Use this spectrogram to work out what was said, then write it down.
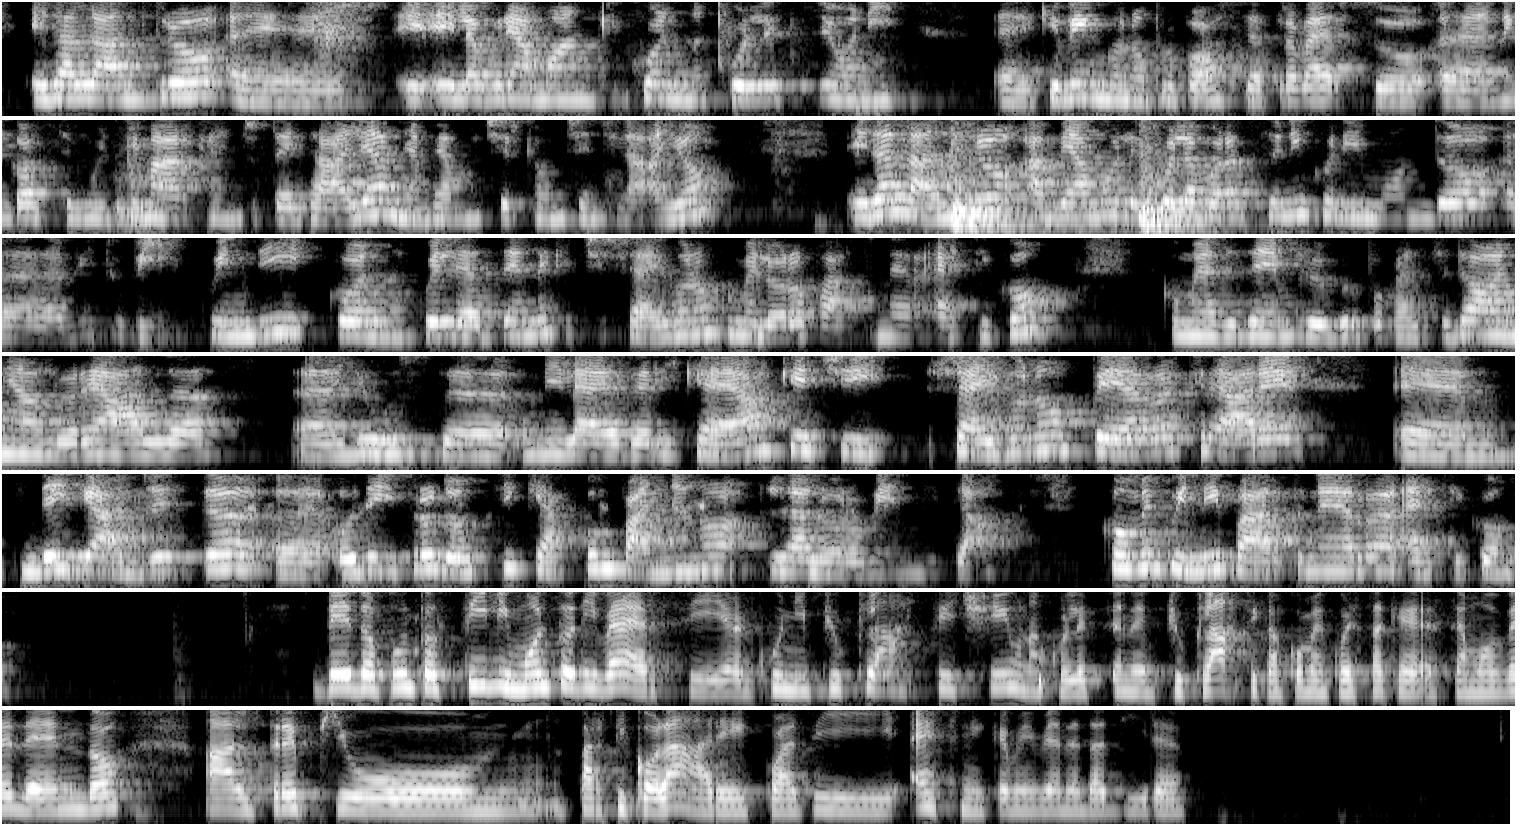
e dall'altro eh, e, e, lavoriamo anche con collezioni eh, che vengono proposte attraverso eh, negozi multimarca in tutta Italia, ne abbiamo circa un centinaio e dall'altro abbiamo le collaborazioni con il mondo eh, B2B, quindi con quelle aziende che ci scelgono come loro partner etico, come ad esempio il gruppo Calcedonia, L'Oreal, eh, Just, Unilever, Ikea, che ci scelgono per creare eh, dei gadget eh, o dei prodotti che accompagnano la loro vendita, come quindi partner etico. Vedo appunto stili molto diversi, alcuni più classici, una collezione più classica come questa che stiamo vedendo, altre più mm, particolari, quasi etniche mi viene da dire.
